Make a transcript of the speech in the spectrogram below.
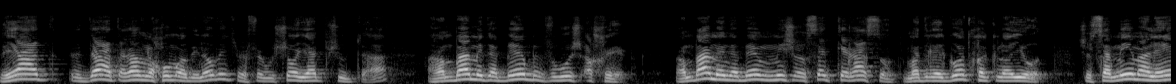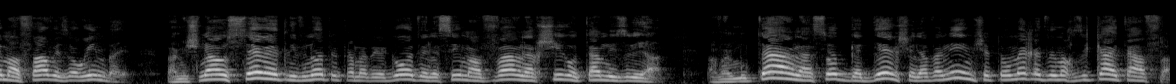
ליד, לדעת הרב נחום רבינוביץ', בפירושו יד פשוטה, הרמב"ם מדבר בפירוש אחר. הרמב"ם מדבר ממי שעושה טרסות, מדרגות חקלאיות, ששמים עליהם עפר וזורים בהם. והמשנה אוסרת לבנות את המדרגות ולשים עפר להכשיר אותם לזריעה. אבל מותר לעשות גדר של אבנים שתומכת ומחזיקה את העפר.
